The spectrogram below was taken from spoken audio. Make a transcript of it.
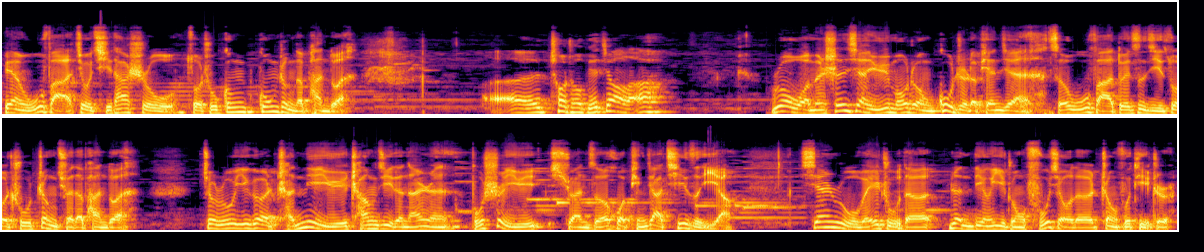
便无法就其他事物做出公公正的判断。呃，臭臭别叫了啊！若我们深陷于某种固执的偏见，则无法对自己做出正确的判断。就如一个沉溺于娼妓的男人不适于选择或评价妻子一样，先入为主的认定一种腐朽的政府体制，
